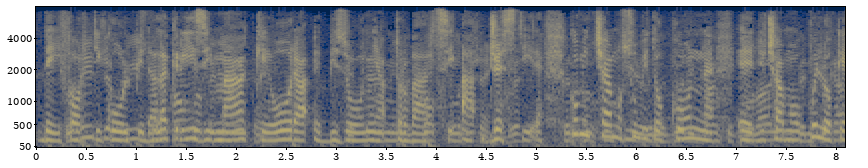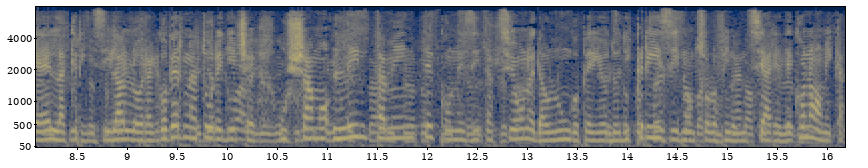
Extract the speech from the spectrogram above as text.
dei forti forti colpi dalla crisi ma che ora eh, bisogna trovarsi a gestire. Cominciamo subito con eh, diciamo, quello che è la crisi. Allora, il governatore dice usciamo lentamente con esitazione da un lungo periodo di crisi, non solo finanziaria ed economica.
